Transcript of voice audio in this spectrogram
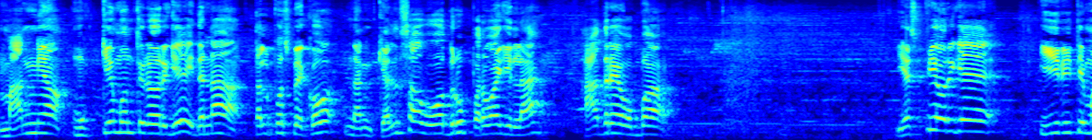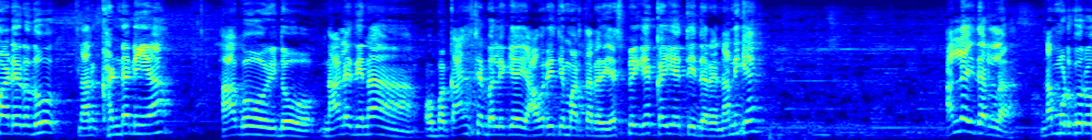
ಮಾನ್ಯ ಮುಖ್ಯಮಂತ್ರಿಯವರಿಗೆ ಇದನ್ನು ತಲುಪಿಸ್ಬೇಕು. ನನ್ನ ಕೆಲಸ ಹೋದರೂ ಪರವಾಗಿಲ್ಲ. ಆದರೆ ಒಬ್ಬ ಎಸ್ ಪಿ ಅವರಿಗೆ ಈ ರೀತಿ ಮಾಡಿರೋದು ನಾನು ಖಂಡನೀಯ. ಹಾಗೂ ಇದು ನಾಳೆ ದಿನ ಒಬ್ಬ ಕಾನ್ಸ್ಟೇಬಲ್ಗೆ ಯಾವ ರೀತಿ ಮಾಡ್ತಾರೆ, ಎಸ್ ಪಿಗೆ ಕೈ ಎತ್ತಿದ್ದಾರೆ ನನಗೆ. ಅಲ್ಲೇ ಇದಾರಲ್ಲ, ನಮ್ಮ ಹುಡುಗರು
